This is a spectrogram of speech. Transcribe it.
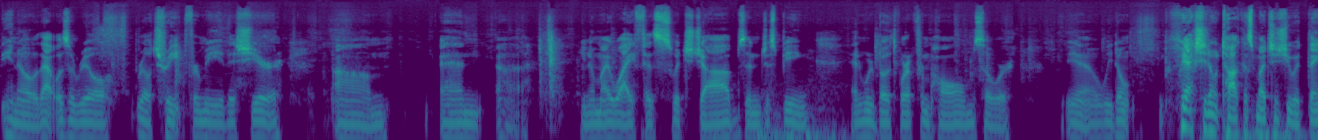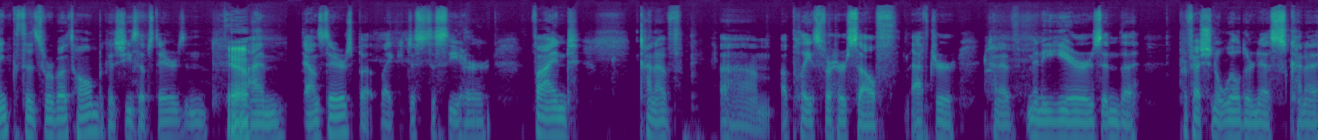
you know that was a real real treat for me this year. Um, and uh, you know my wife has switched jobs and just being and we both work from home so we're you know we don't we actually don't talk as much as you would think since we're both home because she's upstairs and yeah. I'm downstairs, but like just to see her find kind of um, a place for herself after kind of many years in the professional wilderness, kind of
